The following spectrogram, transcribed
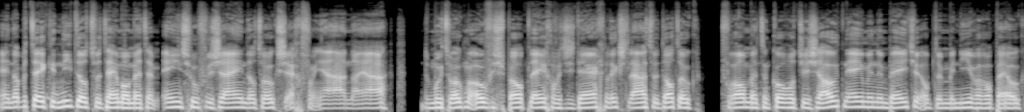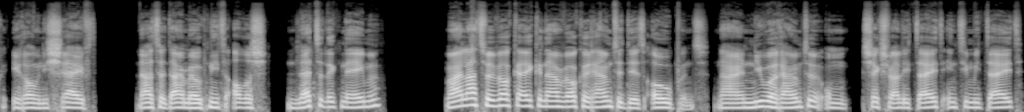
En dat betekent niet dat we het helemaal met hem eens hoeven zijn. Dat we ook zeggen van ja, nou ja, dan moeten we ook maar overspel plegen of iets dergelijks. Laten we dat ook vooral met een korreltje zout nemen, een beetje op de manier waarop hij ook ironisch schrijft. Laten we daarmee ook niet alles letterlijk nemen. Maar laten we wel kijken naar welke ruimte dit opent. Naar een nieuwe ruimte om seksualiteit, intimiteit,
